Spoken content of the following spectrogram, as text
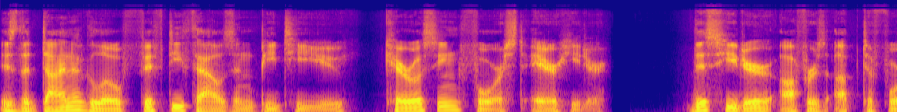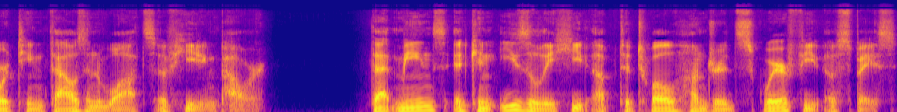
is the Dyna-Glo 50,000 BTU kerosene forced air heater. This heater offers up to 14,000 watts of heating power. That means it can easily heat up to 1,200 square feet of space.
